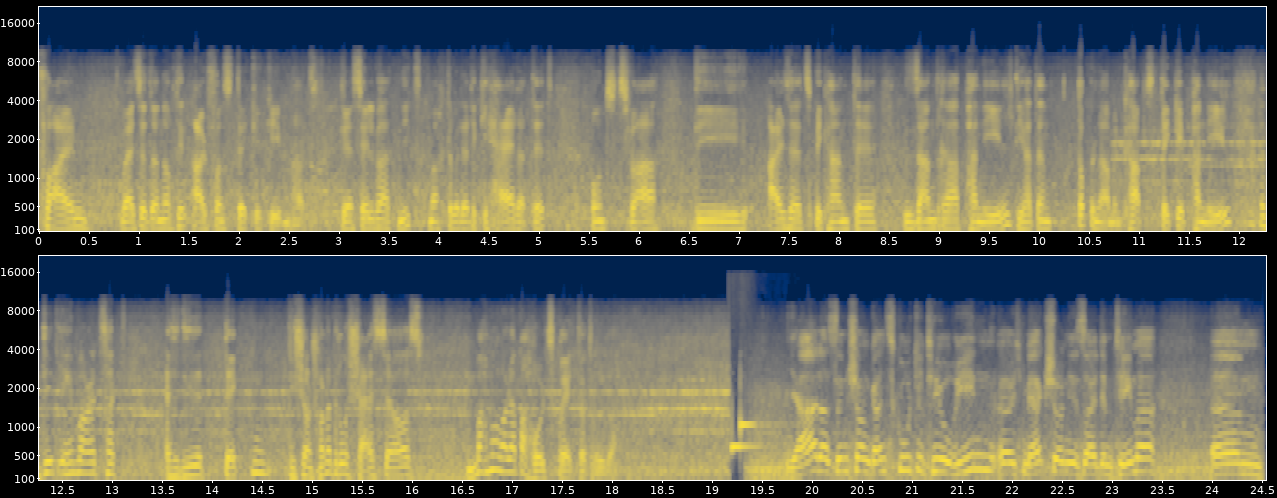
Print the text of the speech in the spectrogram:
Vor allem, weil es ja dann noch den Alfons Deck gegeben hat. Der selber hat nichts gemacht, aber der hat geheiratet. Und zwar die allseits bekannte Sandra Panel, die hat einen Doppelnamen gehabt, Decke Panel. Und die hat irgendwann mal gesagt, also diese Decken, die schauen schon ein bisschen scheiße aus. Machen wir mal ein paar Holzbretter drüber. Ja, das sind schon ganz gute Theorien. Äh, ich merke schon, ihr seid im Thema. Ähm,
